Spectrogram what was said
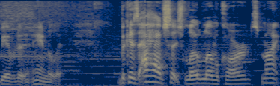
be able to handle it. Because I have such low level cards, Mike,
